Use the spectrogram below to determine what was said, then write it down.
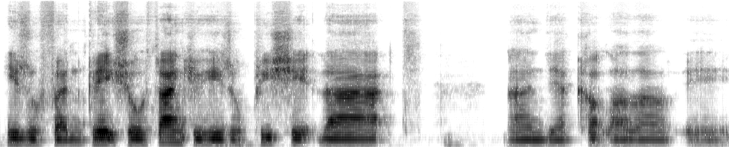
Hazel Finn, great show. Thank you, Hazel. Appreciate that. And uh, a couple other uh,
